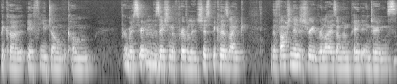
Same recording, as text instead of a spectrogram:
because if you don't come from a certain Mm. position of privilege just because like the fashion industry relies on unpaid interns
